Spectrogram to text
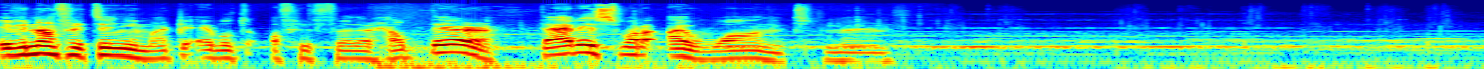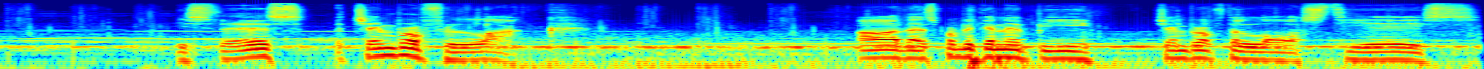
If enough return, you might be able to offer further help there. That is what I want, man. Is this a Chamber of Luck? Oh, that's probably gonna be Chamber of the Lost, yes.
